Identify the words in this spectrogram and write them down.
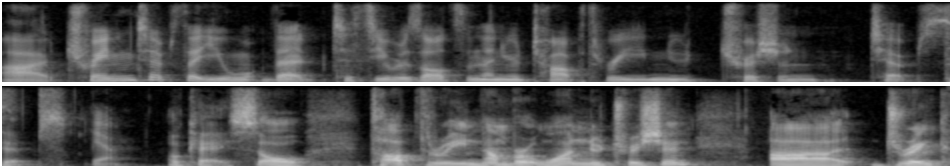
uh, training tips that you that to see results, and then your top three nutrition tips. Tips. Yeah. Okay, so top three. Number one, nutrition. Uh, drink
